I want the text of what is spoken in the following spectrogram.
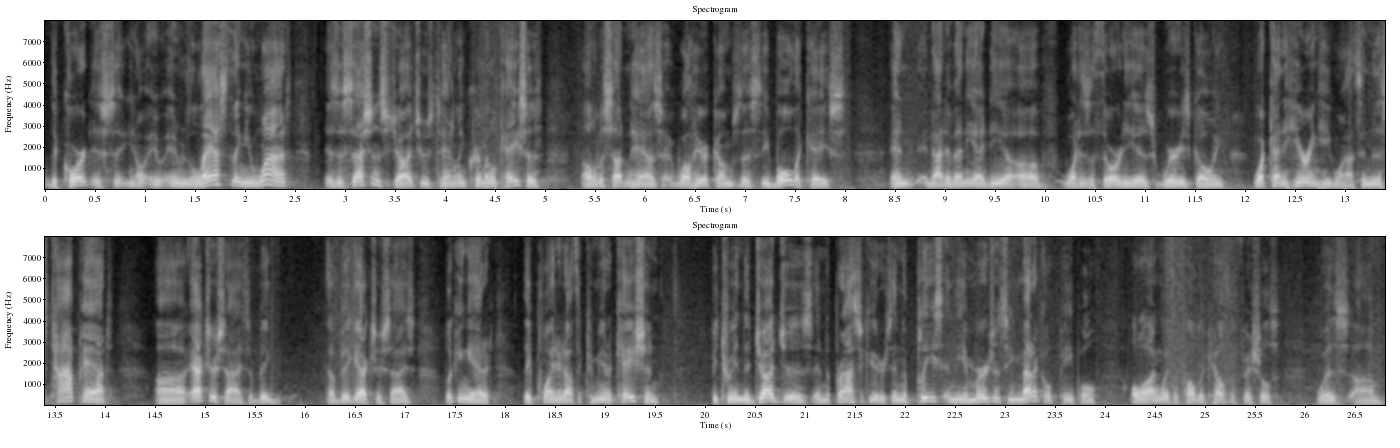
the court is, you know, and, and the last thing you want is a sessions judge who's handling criminal cases all of a sudden has, well, here comes this Ebola case, and not have any idea of what his authority is, where he's going, what kind of hearing he wants. In this top hat uh, exercise, a big, a big exercise, looking at it, they pointed out the communication between the judges and the prosecutors and the police and the emergency medical people, along with the public health officials, was, um,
